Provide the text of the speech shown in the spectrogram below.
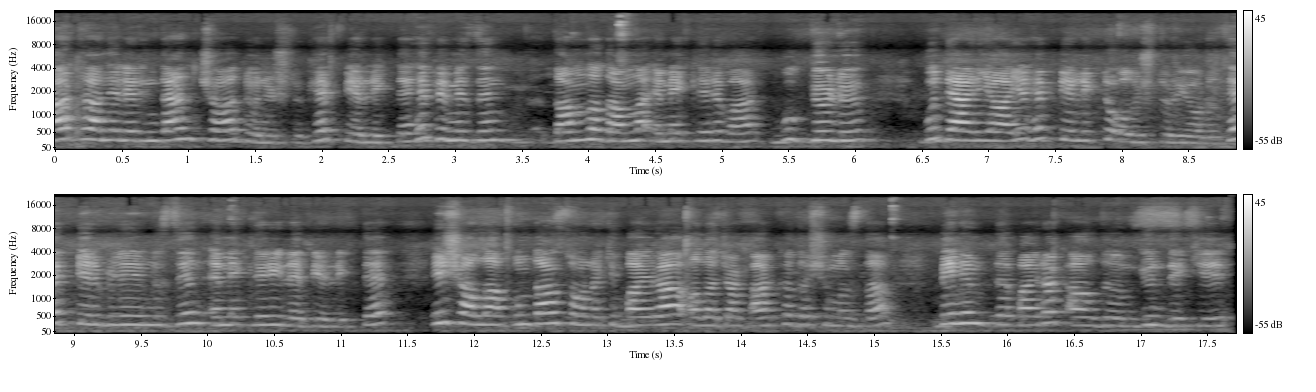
Kar tanelerinden çağa dönüştük hep birlikte. Hepimizin damla damla emekleri var. Bu gölü, bu deryayı hep birlikte oluşturuyoruz. Hep birbirimizin emekleriyle birlikte. İnşallah bundan sonraki bayrağı alacak arkadaşımız da benim de bayrak aldığım gündeki,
